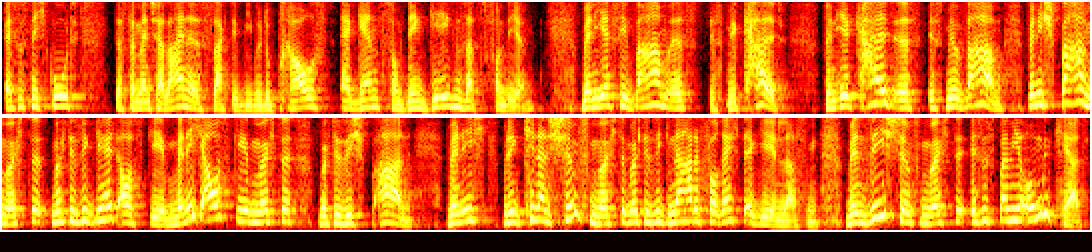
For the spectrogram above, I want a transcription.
Es ist nicht gut, dass der Mensch alleine ist, sagt die Bibel. Du brauchst Ergänzung, den Gegensatz von dir. Wenn Jessie warm ist, ist mir kalt. Wenn ihr kalt ist, ist mir warm. Wenn ich sparen möchte, möchte sie Geld ausgeben. Wenn ich ausgeben möchte, möchte sie sparen. Wenn ich mit den Kindern schimpfen möchte, möchte sie Gnade vor Recht ergehen lassen. Wenn sie schimpfen möchte, ist es bei mir umgekehrt.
